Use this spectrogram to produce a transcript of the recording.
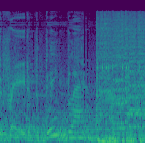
afraid of the big black...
